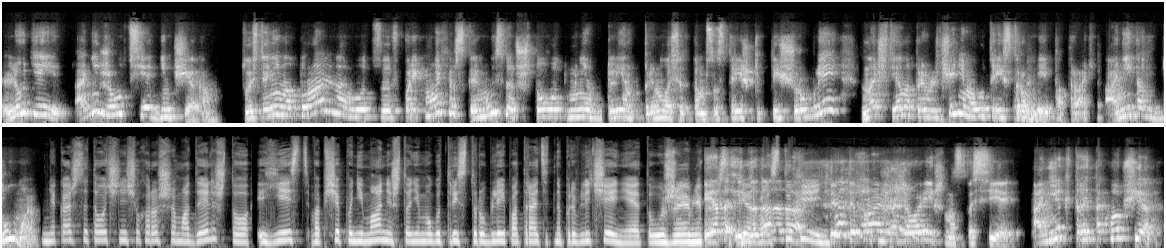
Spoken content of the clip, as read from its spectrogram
люди, они живут все одним чеком. То есть они натурально вот в парикмахерской мыслят, что вот мне клиент приносит там со стрижки тысячу рублей, значит, я на привлечение могу 300 рублей потратить. Они так думают. Мне кажется, это очень еще хорошая модель, что есть вообще понимание, что они могут 300 рублей потратить на привлечение. Это уже, мне кажется, это, первая да, да, ступень. Да, да. Ты, ты правильно говоришь, Анастасия. А некоторые так вообще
